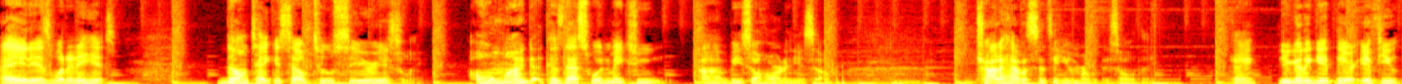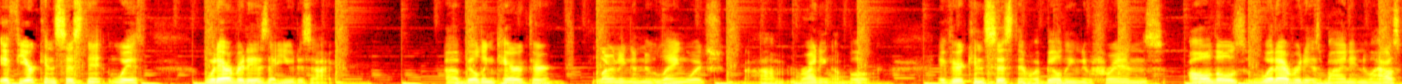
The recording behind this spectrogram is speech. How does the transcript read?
hey, it is what it is. Don't take yourself too seriously. Oh my God, because that's what makes you uh, be so hard on yourself. Try to have a sense of humor with this whole thing. Okay, you're gonna get there if you if you're consistent with whatever it is that you desire. Uh, building character, learning a new language, um, writing a book. If you're consistent with building new friends, all those whatever it is, buying a new house,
